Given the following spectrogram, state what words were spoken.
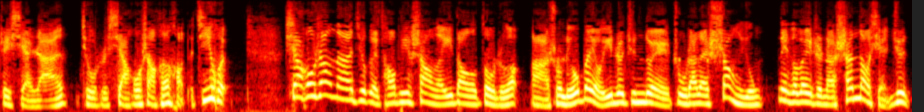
这显然就是夏侯尚很好的机会。夏侯尚呢，就给曹丕上了一道奏折啊，说刘备有一支军队驻扎在上庸那个位置呢，山道险峻，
